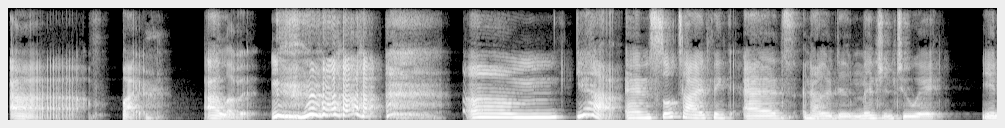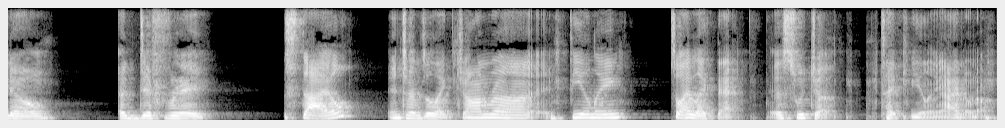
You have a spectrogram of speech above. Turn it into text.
uh fire. I love it. um yeah, and Slowthai I think adds another dimension to it, you know, a different style in terms of like genre and feeling. So I like that. A switch up type feeling. I don't know.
